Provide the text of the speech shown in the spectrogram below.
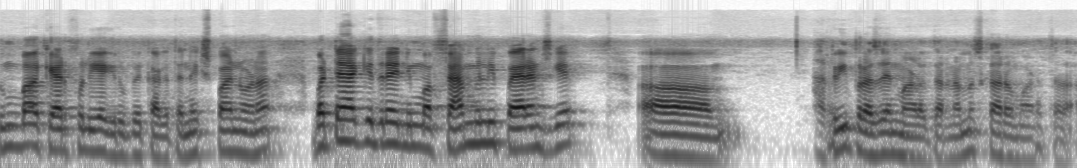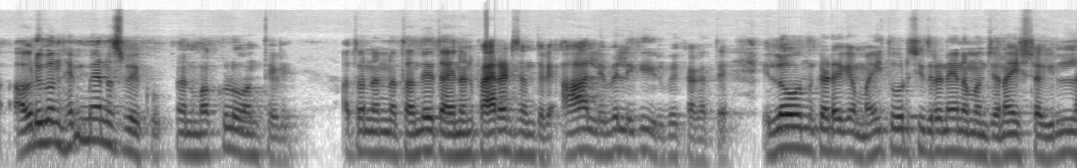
ತುಂಬ ಕೇರ್ಫುಲ್ಲಿಯಾಗಿರಬೇಕಾಗುತ್ತೆ ನೆಕ್ಸ್ಟ್ ಪಾಯಿಂಟ್ ನೋಡೋಣ. ಬಟ್ಟೆ ಹಾಕಿದರೆ ನಿಮ್ಮ ಫ್ಯಾಮಿಲಿ ಪೇರೆಂಟ್ಸ್ಗೆ ರೀಪ್ರೆಸೆಂಟ್ ಮಾಡುತ್ತಾರೆ, ನಮಸ್ಕಾರ ಮಾಡುತ್ತಾರೆ. ಅವರಿಗೊಂದು ಹೆಮ್ಮೆ ಅನ್ನಿಸ್ಬೇಕು ನನ್ನ ಮಕ್ಕಳು ಅಂತೇಳಿ. ಅಥವಾ ನನ್ನ ತಂದೆ, ತಾಯಿ, ನನ್ನ ಪ್ಯಾರೆಂಟ್ಸ್ ಅಂತೇಳಿ. ಆ ಲೆವೆಲಿಗೆ ಇರಬೇಕಾಗತ್ತೆ. ಎಲ್ಲೋ ಒಂದು ಕಡೆಗೆ ಮೈ ತೋರಿಸಿದ್ರೇ ನಮ್ಮ ಜನ ಇಷ್ಟ ಇಲ್ಲ.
